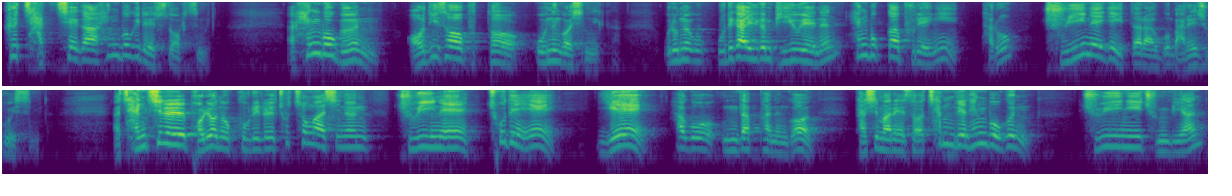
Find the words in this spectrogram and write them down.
그 자체가 행복이 될 수 없습니다. 행복은 어디서부터 오는 것입니까? 우리가 읽은 비유에는 행복과 불행이 바로 주인에게 있다라고 말해주고 있습니다. 잔치를 벌여놓고 우리를 초청하시는 주인의 초대에 예 하고 응답하는 것, 다시 말해서 참된 행복은 주인이 준비한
